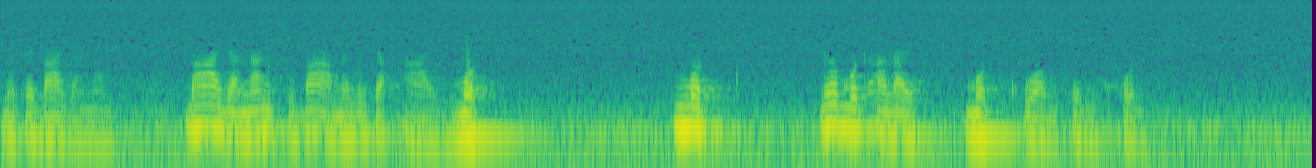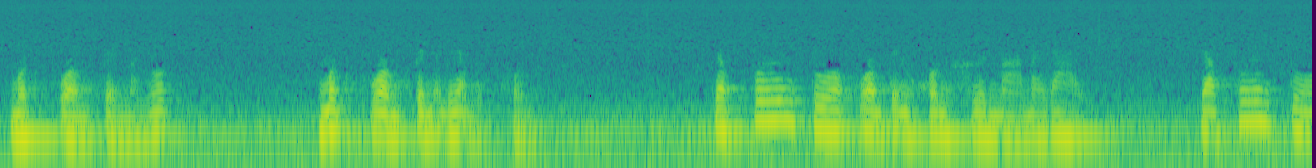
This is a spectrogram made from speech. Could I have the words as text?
ไม่ใช่บ้าอย่างนั้น บ้าอย่างนั้นคือบ้าไม่รู้จักอาย หมด หมดเรื่องหมดอะไร หมดความเป็นคน หมดความเป็นมนุษย์ หมดความเป็นอริยบุคคล จะฟื้นตัวความเป็นคนคืนมาไม่ได้ จะฟื้นตัว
